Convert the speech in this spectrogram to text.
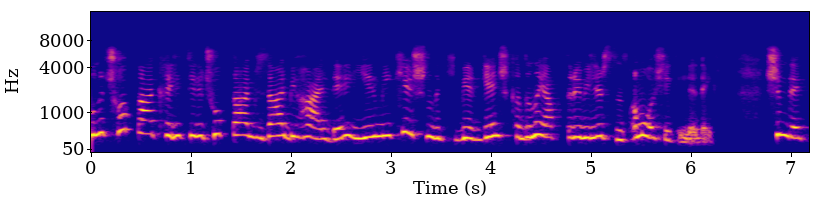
Bunu çok daha kaliteli, çok daha güzel bir halde 22 yaşındaki bir genç kadına yaptırabilirsiniz ama o şekilde değil. Şimdi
